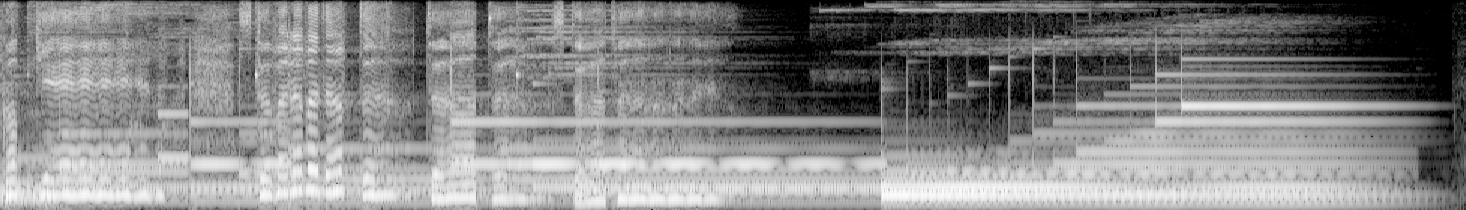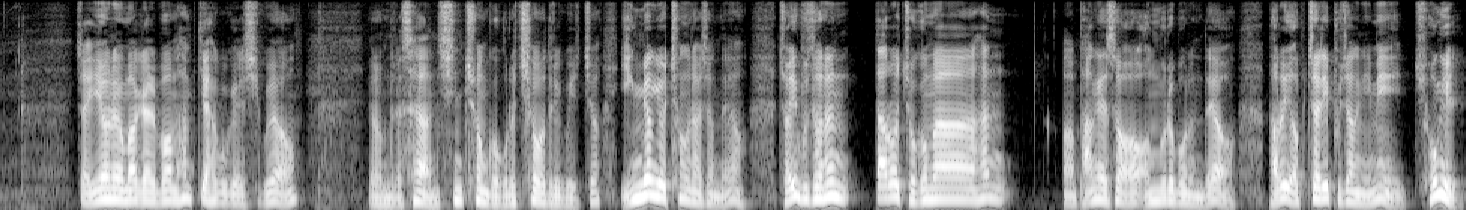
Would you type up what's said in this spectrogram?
즐겁게 스타바라바다다다다다 자, 이연의 음악 앨범 함께 하고 계시고요. 여러분들의 사연 신청곡으로 채워드리고 있죠. 익명 요청을 하셨네요. 저희 부서는 따로 조그마한 어, 방에서 업무를 보는데요. 바로 옆자리 부장님이 종일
